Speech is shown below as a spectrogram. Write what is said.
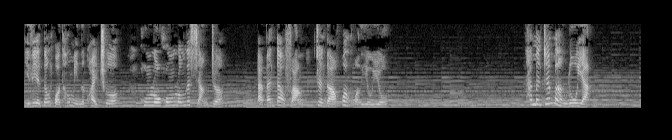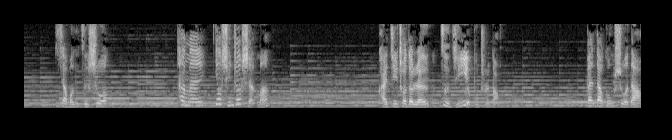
一列灯火通明的快车轰隆轰隆的响着，把扳道房震得晃晃悠悠。他们真忙碌呀，小王子说。他们要寻找什么？开机车的人自己也不知道，扳道工说道。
